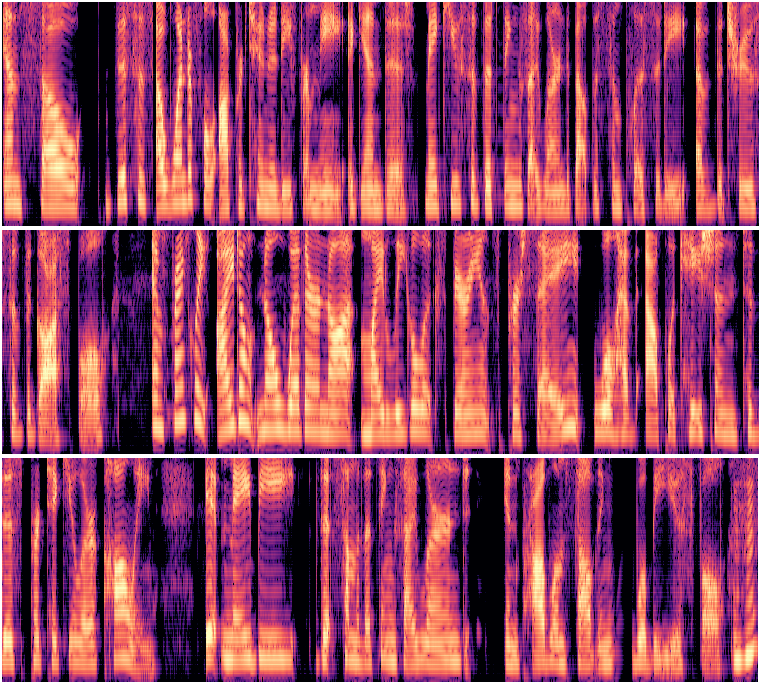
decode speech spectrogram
And so this is a wonderful opportunity for me, again, to make use of the things I learned about the simplicity of the truths of the gospel. And frankly, I don't know whether or not my legal experience per se will have application to this particular calling. It may be that some of the things I learned in problem solving will be useful. Mhm.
